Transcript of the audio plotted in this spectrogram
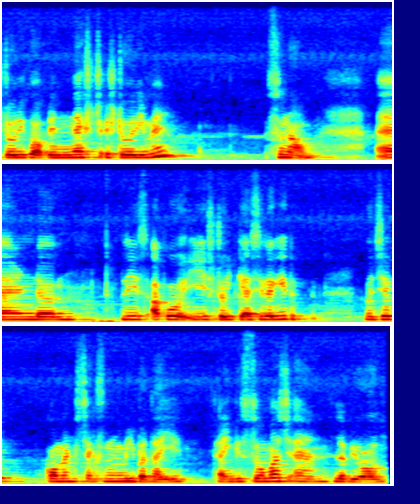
स्टोरी को अपने नेक्स्ट स्टोरी में सुनाऊँ। एंड प्लीज़ आपको ये स्टोरी कैसी लगी तो मुझे कमेंट सेक्शन में भी बताइए। Thank you so much and love you all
